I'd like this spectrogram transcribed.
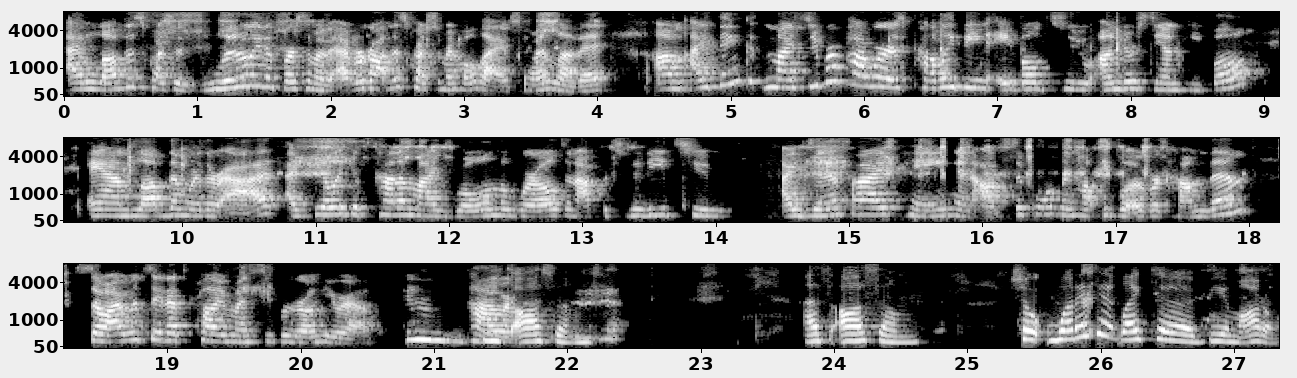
I love this question. It's literally the first time I've ever gotten this question my whole life, so I love it. Um, I think my superpower is probably being able to understand people and love them where they're at. I feel like it's kind of my role in the world and opportunity to identify pain and obstacles and help people overcome them. So I would say that's probably my supergirl hero power. That's awesome. That's awesome. So, what is it like to be a model?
